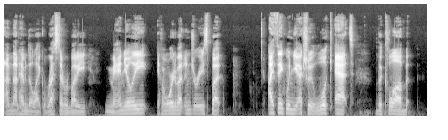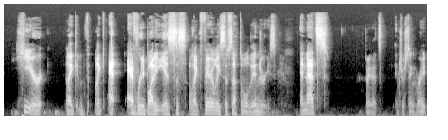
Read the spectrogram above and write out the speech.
I'm not having to like rest everybody manually if I'm worried about injuries, but I think when you actually look at the club here, like like everybody is like fairly susceptible to injuries, and that's, I mean, that's interesting, right?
